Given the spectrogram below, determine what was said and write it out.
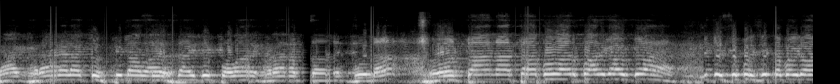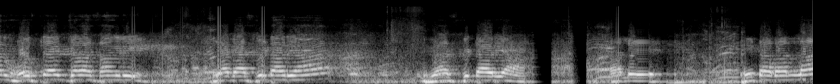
या घराण्याला कुस्तीला वारसा आहे ते पवार घराणं चालत बोला. छोटा नाता पवार पारगावकर. त्याचे सुप्रसिद्ध पैलवान भोसले शाळा सांगली. या व्यासपीठावर या. व्यासपीठावर या. आले. फेटा बांधला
